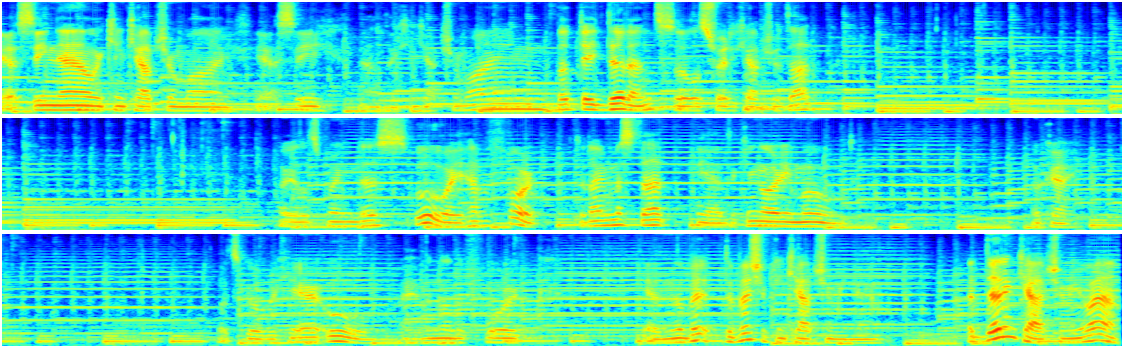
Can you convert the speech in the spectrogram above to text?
Yeah, see now we can capture my... Yeah, see? Now they can capture mine. But they didn't, so let's try to capture that. Okay, let's bring this. Ooh, I have a fork. Did I miss that? Yeah, the king already moved. Okay. Let's go over here. Ooh, I have another fork. Yeah, the, the bishop can capture me now. It didn't capture me, wow.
